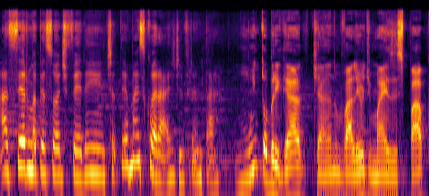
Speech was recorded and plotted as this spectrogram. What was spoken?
a ser uma pessoa diferente, a ter mais coragem de enfrentar. Muito obrigado, Tiano. Valeu demais esse papo.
